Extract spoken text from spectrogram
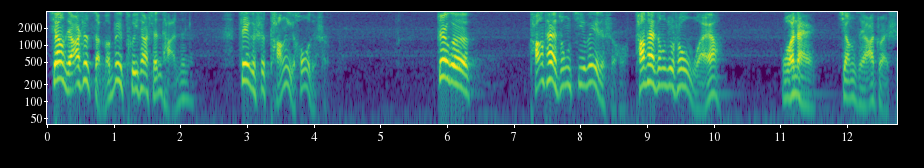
姜子牙是怎么被推向神坛的呢？这个是唐以后的事儿。这个唐太宗继位的时候，唐太宗就说：“我呀，我乃姜子牙转世。”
